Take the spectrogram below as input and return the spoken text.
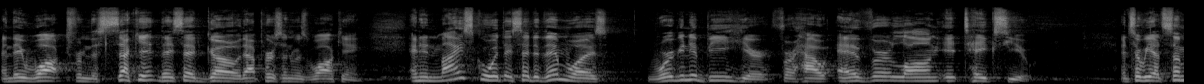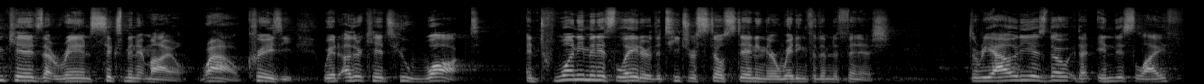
And they walked from the second they said go, that person was walking. And in my school, what they said to them was, we're going to be here for however long it takes you. And so we had some kids that ran six minute mile. Wow, crazy. We had other kids who walked, and 20 minutes later, the teacher's still standing there waiting for them to finish. The reality is, though, that in this life,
